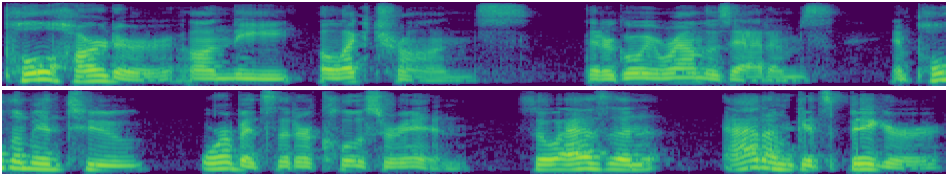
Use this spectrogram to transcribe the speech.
pull harder on the electrons that are going around those atoms and pull them into orbits that are closer in. So as an atom gets bigger,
